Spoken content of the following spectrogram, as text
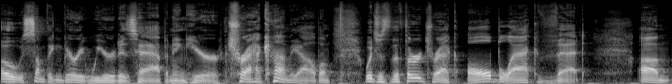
oh something very weird is happening here track on the album, which is the third track, All Black Vet. Um,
